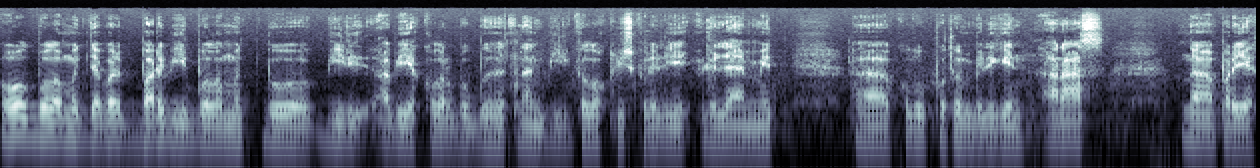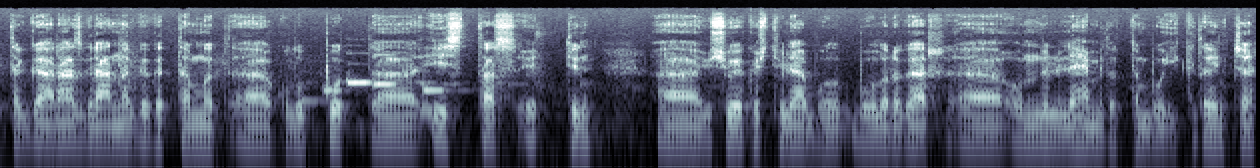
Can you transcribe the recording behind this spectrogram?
Ол боламыт да бар бар бир боламыт бу бир объектлар бу быһытнан бир голок күс күрәли үләләмит билеген арас проекттага арас граннага гыттамыт клубпут истас өттүн үшөе көстүлә болырыгар онны үләһәмит оттан бу ике тыгынча.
